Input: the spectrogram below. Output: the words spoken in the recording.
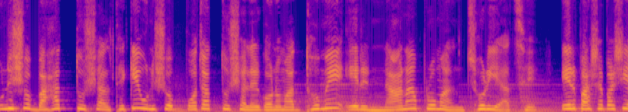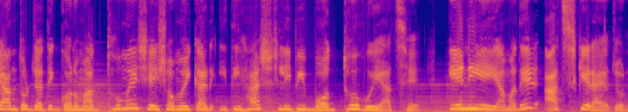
উনিশশো বাহাত্তর সাল থেকে উনিশশো পঁচাত্তর সালের গণমাধ্যমে এর নানা প্রমাণ ছড়িয়ে আছে। এর পাশাপাশি আন্তর্জাতিক গণমাধ্যমে সেই সময়কার ইতিহাস লিপিবদ্ধ হয়ে আছে। এ নিয়েই আমাদের আজকের আয়োজন।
